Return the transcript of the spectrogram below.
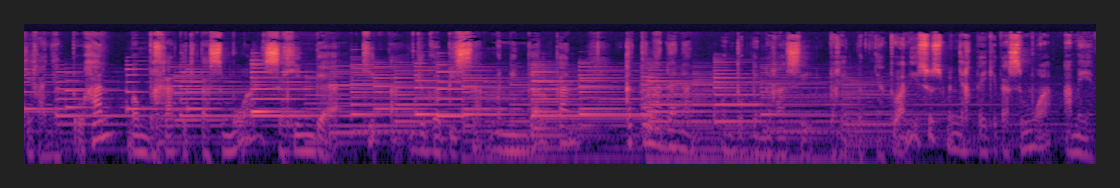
Kiranya Tuhan memberkati kita semua sehingga kita juga bisa meninggalkan keteladanan untuk generasi berikutnya. Tuhan Yesus menyertai kita semua. Amin.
